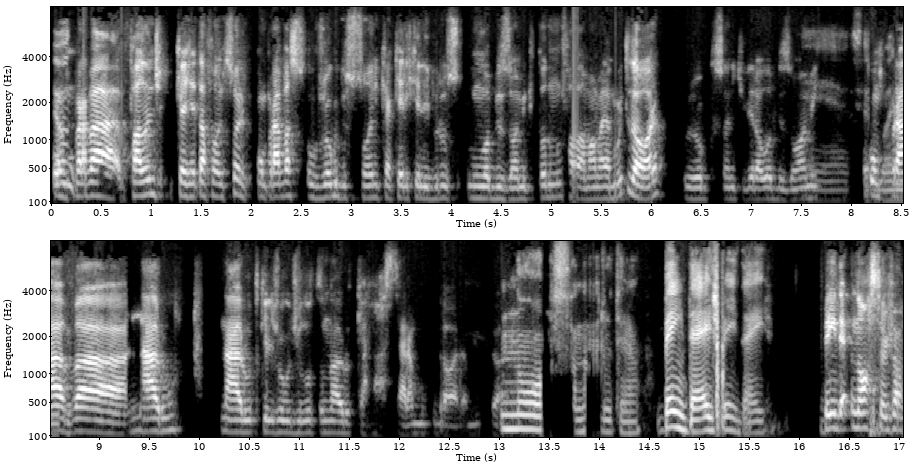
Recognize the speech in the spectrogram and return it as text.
eu... comprava. Falando de, que a gente tá falando de Sonic, comprava o jogo do Sonic, aquele que ele vira um lobisomem, que todo mundo fala mal, mas é muito da hora. O jogo do Sonic vira lobisomem. É, é. Comprava Naruto, Naruto, aquele jogo de luta do Naruto, que nossa, era muito da hora, muito da hora. Nossa, Naruto. é- Ben 10, Ben 10. Ben 10, nossa, eu já.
